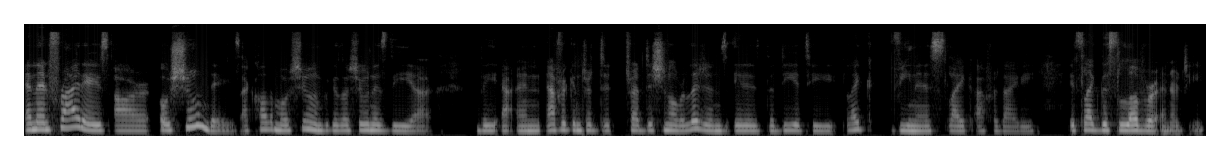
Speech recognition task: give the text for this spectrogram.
And then Fridays are Oshun days. I call them Oshun because Oshun is the uh, the uh, in African tra- traditional religions it is the deity like Venus, like Aphrodite. It's like this lover energy.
